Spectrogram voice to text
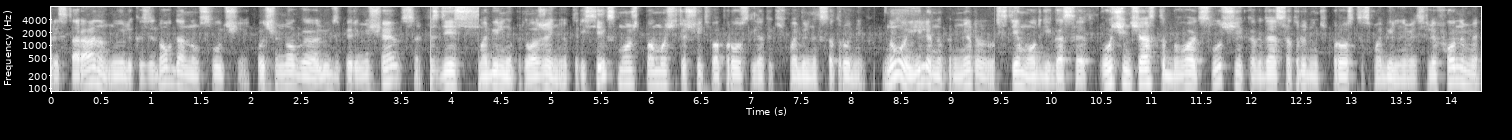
рестораном, ну или казино в данном случае, очень много людей перемещаются. Здесь мобильное приложение 3CX может помочь решить вопрос для таких мобильных сотрудников. Ну или, например, система от Gigaset. Очень часто бывают случаи, когда сотрудники просто с мобильными телефонами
